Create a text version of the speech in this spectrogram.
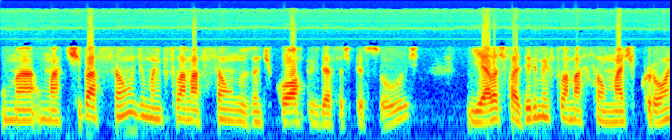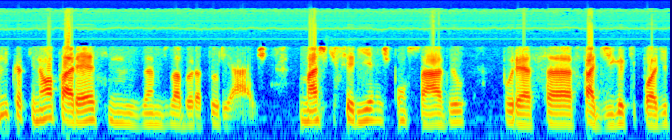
uma, uma ativação de uma inflamação nos anticorpos dessas pessoas e elas fazerem uma inflamação mais crônica que não aparece nos exames laboratoriais, mas que seria responsável por essa fadiga que pode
